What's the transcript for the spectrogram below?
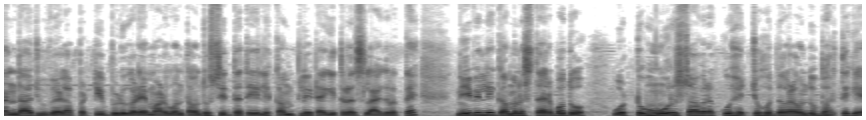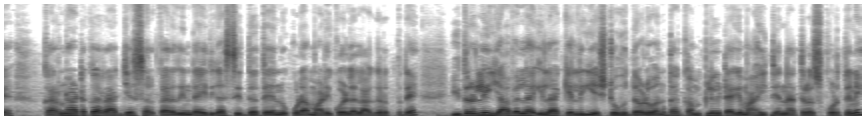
ಅಂದಾಜು ವೇಳಾಪಟ್ಟಿ ಬಿಡುಗಡೆ ಮಾಡುವಂಥ ಒಂದು ಸಿದ್ಧತೆಯಲ್ಲಿ ಕಂಪ್ಲೀಟ್ ಆಗಿ ತಿಳಿಸಲಾಗಿರುತ್ತೆ. ನೀವಿಲ್ಲಿ ಗಮನಿಸ್ತಾ ಇರ್ಬೋದು, ಒಟ್ಟು ಮೂರು ಸಾವಿರಕ್ಕೂ ಹೆಚ್ಚು ಹುದ್ದೆಗಳ ಒಂದು ಭರ್ತಿಗೆ ಕರ್ನಾಟಕ ರಾಜ್ಯ ಸರ್ಕಾರದಿಂದ ಇದೀಗ ಸಿದ್ಧತೆಯನ್ನು ಕೂಡ ಮಾಡಿಕೊಳ್ಳಲಾಗಿರುತ್ತದೆ. ಇದರಲ್ಲಿ ಯಾವೆಲ್ಲ ಇಲಾಖೆಯಲ್ಲಿ ಎಷ್ಟು ಹುದ್ದೆಗಳು ಅಂತ ಕಂಪ್ಲೀಟಾಗಿ ಮಾಹಿತಿಯನ್ನು ತಿಳಿಸ್ಕೊಡ್ತೀನಿ.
